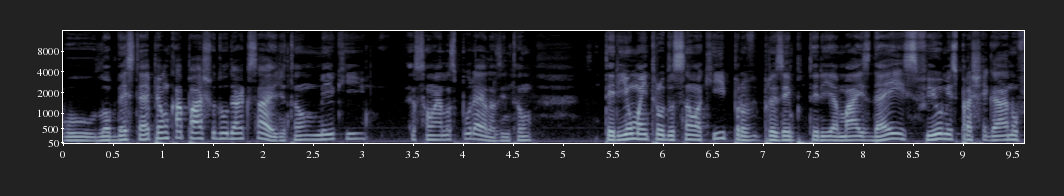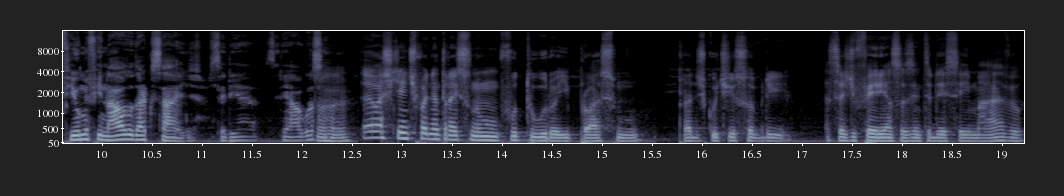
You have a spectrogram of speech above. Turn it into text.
o Lobo da Steppe é um capacho do Darkseid. Então, meio que são elas por elas. Então, teria uma introdução aqui, por, por exemplo, teria mais 10 filmes pra chegar no filme final do Darkseid. Seria, seria algo assim. Aham. Eu acho que a gente pode entrar isso num futuro aí próximo pra discutir sobre essas diferenças entre DC e Marvel.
